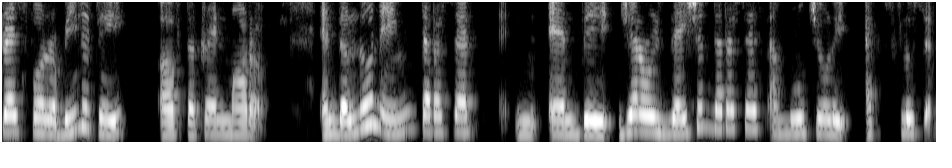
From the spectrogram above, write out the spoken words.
transferability of the trained model. And the learning data set and the generalization datasets are mutually exclusive.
